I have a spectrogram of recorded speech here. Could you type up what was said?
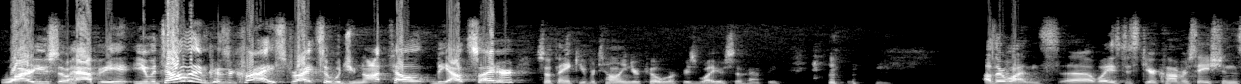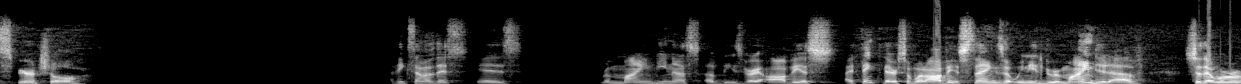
why are you so happy? You would tell them because of Christ, right? So would you not tell the outsider? So thank you for telling your coworkers why you're so happy. Other ones, uh, ways to steer conversations spiritual. I think some of this is reminding us of these very obvious, I think they're somewhat obvious things that we need to be reminded of so that we're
